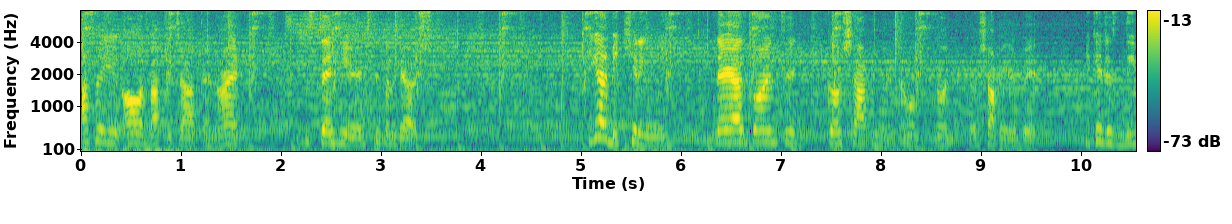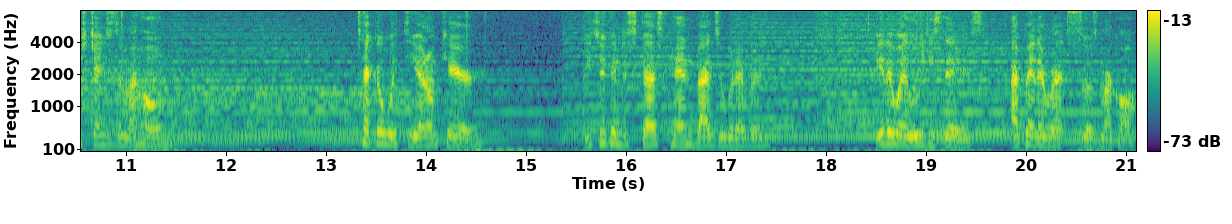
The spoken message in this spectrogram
I'll tell you all about the job then. All right. Stay here, sleep on the couch. You gotta be kidding me. Larry, I was going to go shopping. I going to go shopping in a bit. You can't just leave strangers in my home. Take her with you. I don't care. You two can discuss handbags or whatever. Either way, Luigi stays. I pay the rent, so it's my call.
